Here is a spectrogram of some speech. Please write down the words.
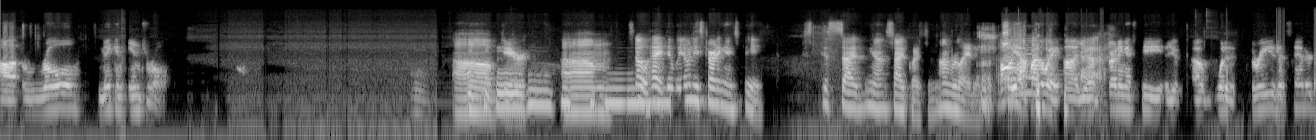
Uh, roll. Make an int roll. Oh dear. Um. So hey, do we have any starting XP? Just- Just side, you know, side question, unrelated. Oh yeah. By the way, uh, you have starting XP. You, uh, what is it? Three? Is it standard?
